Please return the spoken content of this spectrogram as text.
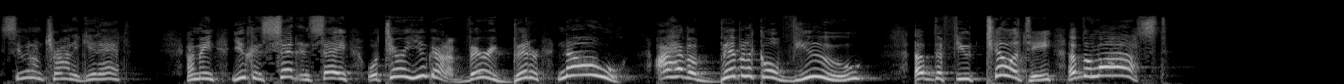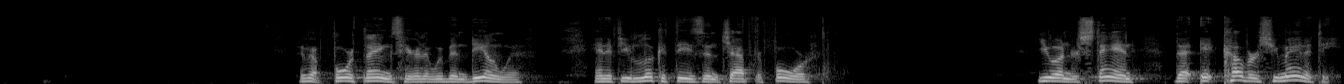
See what I'm trying to get at? I mean, you can sit and say, well, Terry, you got a very bitter. No! I have a biblical view of the futility of the lost. We've got four things here that we've been dealing with. And if you look at these in chapter four, you understand that it covers humanity.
